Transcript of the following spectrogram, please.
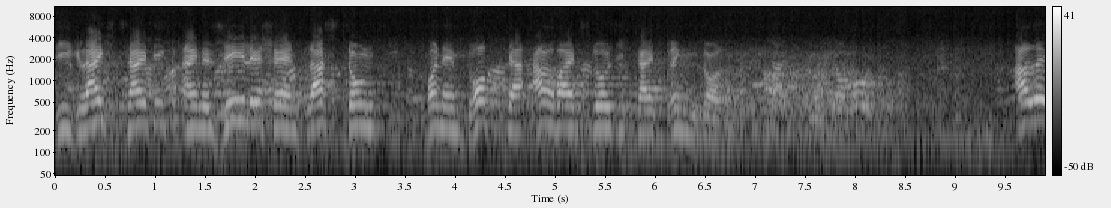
die gleichzeitig eine seelische Entlastung von dem Druck der Arbeitslosigkeit bringen sollen. Alle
